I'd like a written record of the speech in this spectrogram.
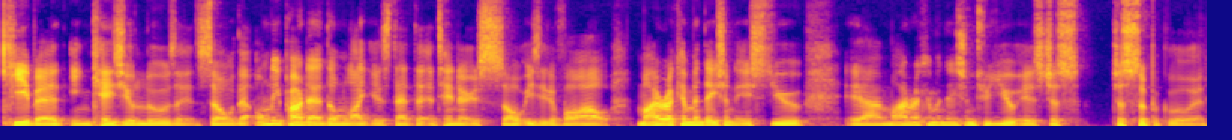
Keep it in case you lose it. So the only part that I don't like is that the antenna is so easy to fall out. My recommendation is you, uh, my recommendation to you is just just super glue it.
